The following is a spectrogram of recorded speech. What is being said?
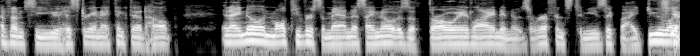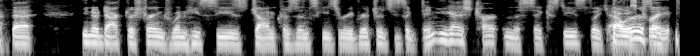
of MCU history. And I think that'd help. And I know in Multiverse of Madness, I know it was a throwaway line and it was a reference to music, but I do like yeah. that, you know, Doctor Strange, when he sees John Krasinski's Reed Richards, he's like, Didn't you guys chart in the 60s? Like, that was first, great. I,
